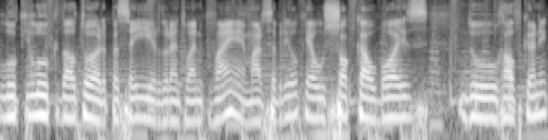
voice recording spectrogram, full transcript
Lucky Look de autor para sair durante o ano que vem, em março, abril, que é o Shock Cowboys do Ralph Koenig,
